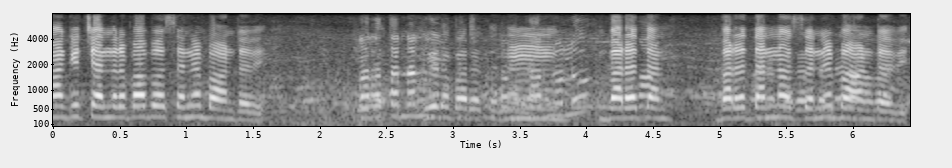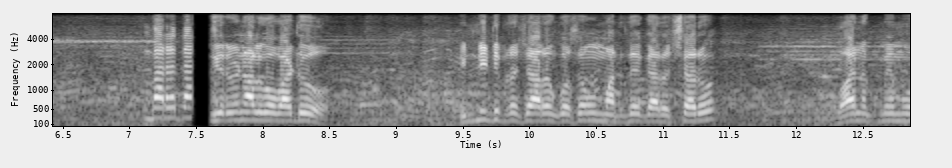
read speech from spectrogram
మాకు చంద్రబాబు వస్తేనే బాగుంటుంది. భరత్ అన్న భరత్ అన్న వస్తేనే బాగుంటుంది. భరత్ ఇరవై నాలుగో వార్డు ఇంటింటి ప్రచారం కోసం మన గారు వచ్చారు. వాళ్ళకు మేము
